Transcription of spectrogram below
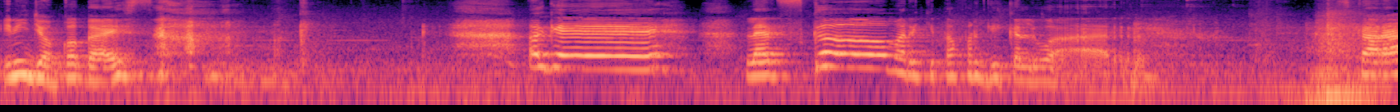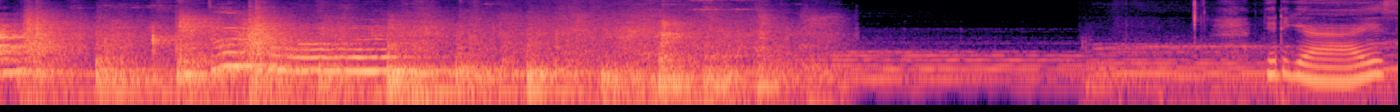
Ini jongkok, guys. Oke, okay. okay. let's go. Mari kita pergi keluar. Sekarang aku turun. Jadi guys,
